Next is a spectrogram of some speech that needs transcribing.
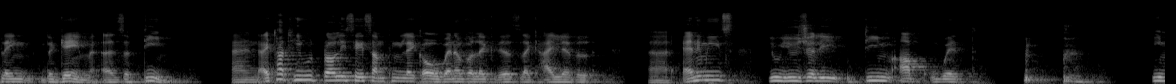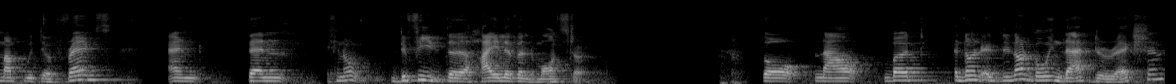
playing the game as a team. And i thought he would probably say something like oh whenever like there's like high level uh, enemies you usually team up with team up with your friends and then you know defeat the high level monster. So now but it not it did not go in that direction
